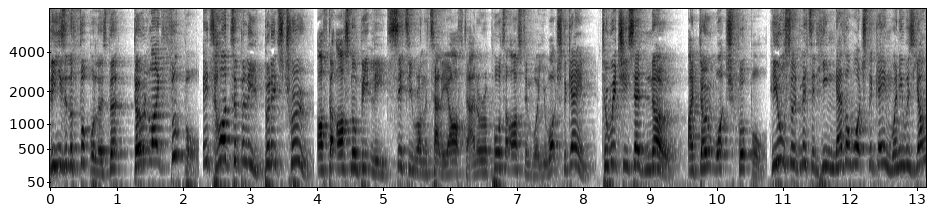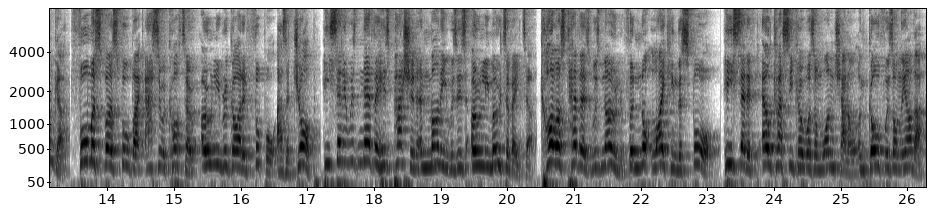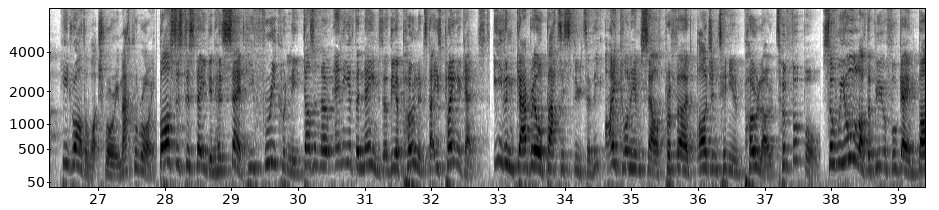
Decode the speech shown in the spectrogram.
These are the footballers that don't like football. It's hard to believe, but it's true. After Arsenal beat Leeds, City were on the telly after, and a reporter asked him, Will you watch the game? To which he said, No, I don't watch football. He also admitted he never watched the game when he was younger. Former Spurs fullback Assou-Ekotto only regarded football as a job. He said it was never his passion and money was his only motivator. Carlos Tevez was known for not liking the sport. He said if El Clasico was on one channel and golf was on the other, he'd rather watch Rory McIlroy. Barca's Stegen has said he frequently doesn't know any of the names of the opponents that he's playing against. Even Gabriel Batistuta, the icon himself, preferred Argentinian polo to football. So we all love the beautiful game, but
